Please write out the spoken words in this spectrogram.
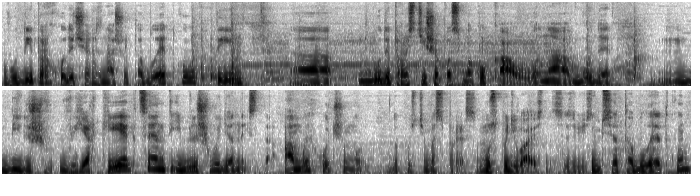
води проходить через нашу таблетку, тим буде простіша по смаку каву. Вона буде більш в гіркий акцент і більш водяниста. А ми хочемо, допустимо, еспресо. Ну, сподіваюся на це, звісно. Таблетку.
